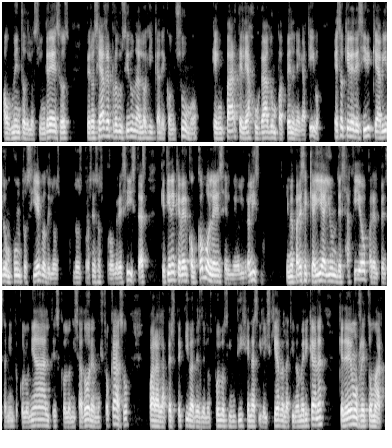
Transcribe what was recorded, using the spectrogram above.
aumento de los ingresos, pero se ha reproducido una lógica de consumo que en parte le ha jugado un papel negativo. Eso quiere decir que ha habido un punto ciego de los, los procesos progresistas que tiene que ver con cómo lees el neoliberalismo. Y me parece que ahí hay un desafío para el pensamiento colonial, descolonizador en nuestro caso, para la perspectiva desde los pueblos indígenas y la izquierda latinoamericana, que debemos retomar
